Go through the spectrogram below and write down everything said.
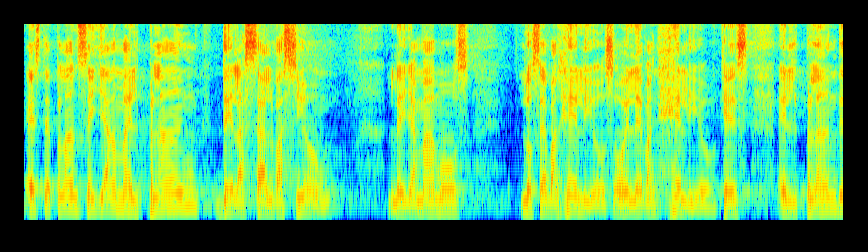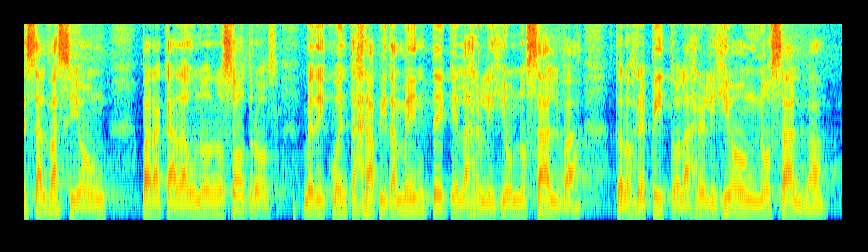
Este plan se llama el plan de la salvación. Le llamamos los evangelios o el evangelio, que es el plan de salvación para cada uno de nosotros. Me di cuenta rápidamente que la religión no salva. Te lo repito, la religión no salva.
